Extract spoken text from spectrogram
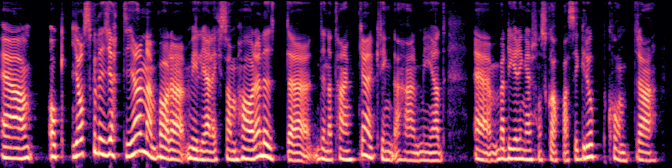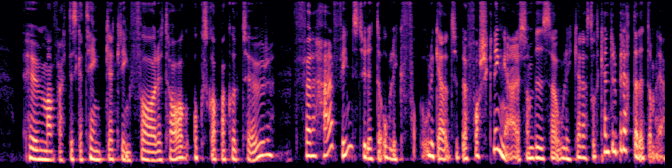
Eh, Och jag skulle jättegärna bara vilja liksom höra lite dina tankar kring det här med eh, värderingar som skapas i grupp kontra hur man faktiskt ska tänka kring företag och skapa kultur. För här finns det ju lite olika, olika typer av forskningar som visar olika resultat. Kan inte du berätta lite om det?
